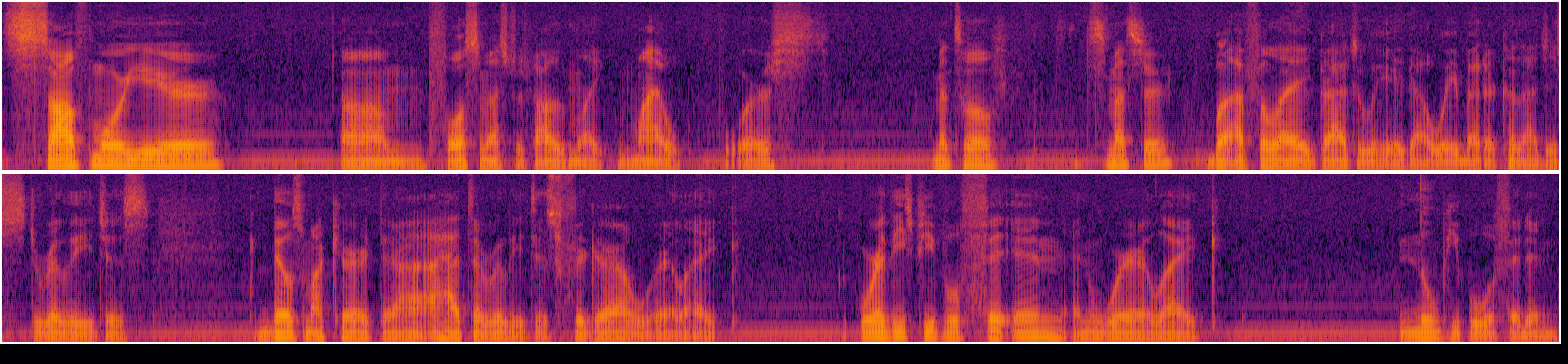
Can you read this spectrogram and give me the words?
sophomore year, um, fall semester was probably like my worst mental health semester. But I feel like gradually it got way better because I just really just built my character. I, I had to really just figure out where like where these people fit in and where like new people would fit in.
